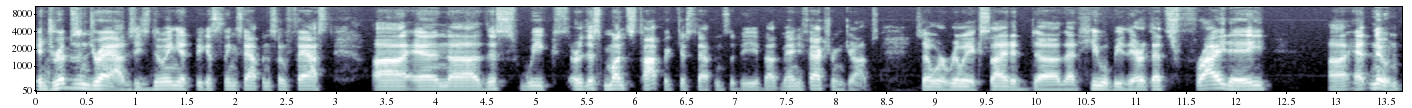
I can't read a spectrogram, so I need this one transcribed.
in dribs and drabs. He's doing it because things happen so fast. Uh, and uh, this week's or this month's topic just happens to be about manufacturing jobs. So we're really excited uh, that he will be there. That's Friday uh, at noon.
